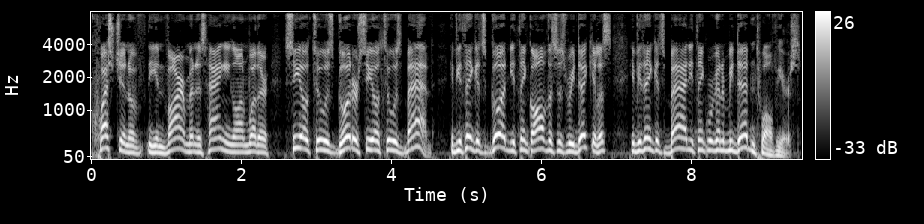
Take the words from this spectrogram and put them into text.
question of the environment is hanging on whether CO2 is good or CO2 is bad. If you think it's good, you think all this is ridiculous. If you think it's bad, you think we're going to be dead in 12 years.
